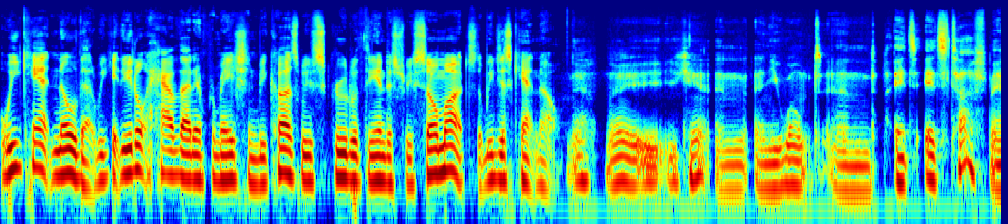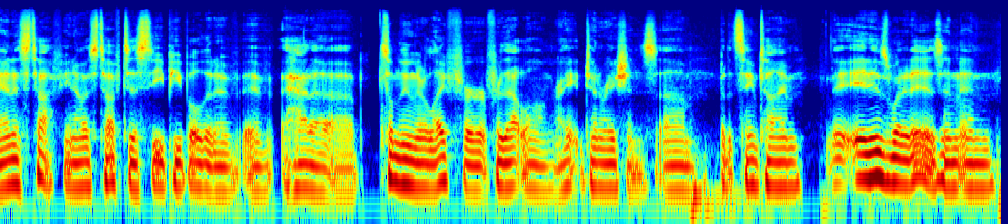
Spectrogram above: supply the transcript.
we can't know that. We can't, you don't have that information because we've screwed with the industry so much that we just can't know. Yeah, no, you, you can't, and and you won't, and it's it's tough, man. It's tough. You know, it's tough to see people that have, have had a something in their life for for that long, right? Generations. Um, but at the same time, it, it is what it is, and and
